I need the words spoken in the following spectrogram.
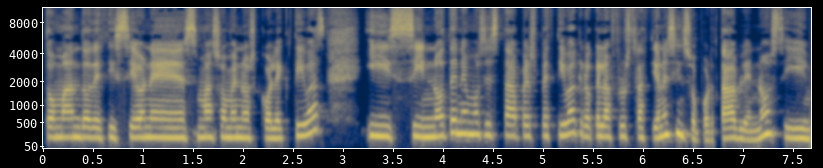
tomando decisiones más o menos colectivas y si no tenemos esta perspectiva, creo que la frustración es insoportable, ¿no? Si,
